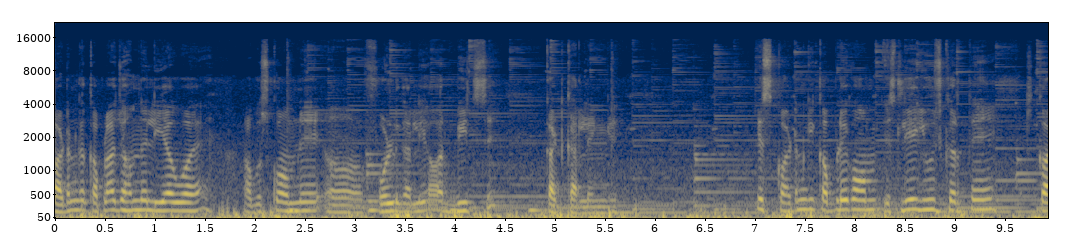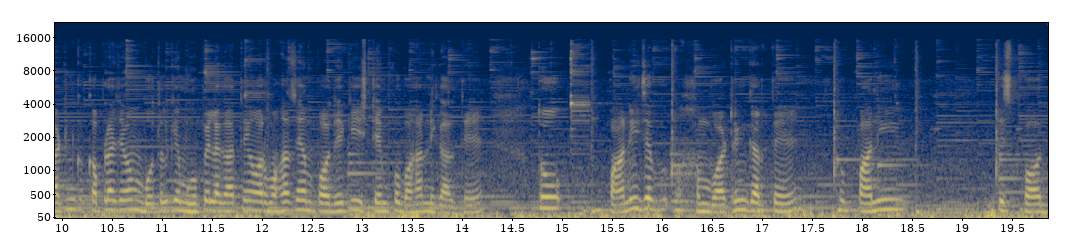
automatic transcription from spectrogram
कॉटन का कपड़ा जो हमने लिया हुआ है, अब उसको हमने फोल्ड कर लिया और बीच से कट कर लेंगे। इस कॉटन के कपड़े को हम इसलिए यूज़ करते हैं कि कॉटन का कपड़ा जब हम बोतल के मुँह पे लगाते हैं और वहाँ से हम पौधे की स्टेम को बाहर निकालते हैं तो पानी जब हम वाटरिंग करते हैं तो पानी इस पौध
